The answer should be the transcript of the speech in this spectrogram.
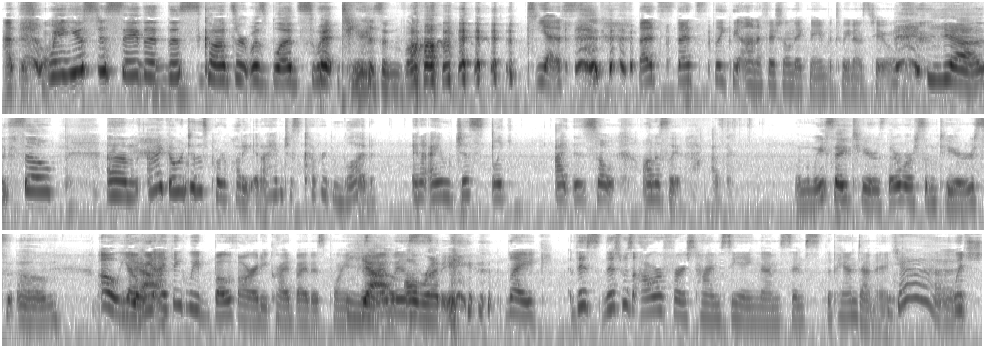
at this point. we used to say that this concert was blood, sweat, tears, and vomit. Yes, that's that's like the unofficial nickname between us two. yeah. So, um, I go into this porta potty and I am just covered in blood, and I am just like, I. So honestly, when we say tears, there were some tears. Um, Oh yeah, Yeah. We, I think we both already cried by this point. yeah, I was, already. Like this this was our first time seeing them since the pandemic. yeah. Which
